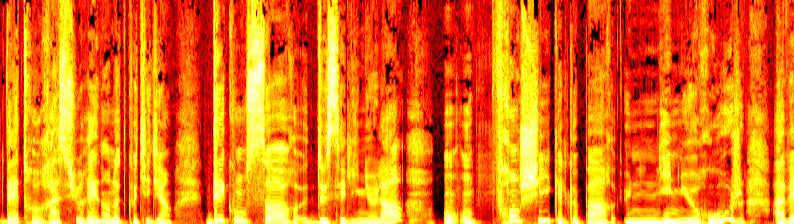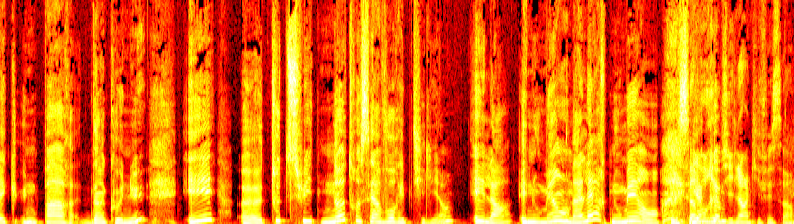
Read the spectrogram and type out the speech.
d'être rassuré dans notre quotidien. Dès qu'on sort de ces lignes-là, on, on franchit quelque part une ligne rouge avec une part d'inconnu et euh, tout de suite notre cerveau reptilien est là et nous met en alerte, nous met en, C'est le cerveau comme- reptilien qui fait ça.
